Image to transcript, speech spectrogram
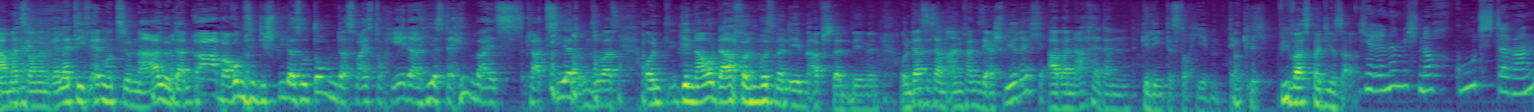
Damals war man relativ emotional und dann, ah, warum sind die Spieler so dumm? Das weiß doch jeder, hier ist der Hinweis platziert und sowas. Und genau davon muss man eben Abstand nehmen. Und das ist am Anfang sehr schwierig, aber nachher dann gelingt es doch jedem, denke Okay. ich. Wie war es bei dir, Sarah? Ich erinnere mich noch gut daran,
